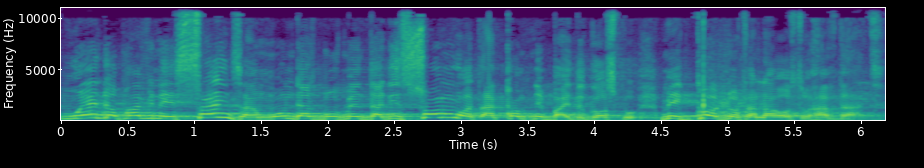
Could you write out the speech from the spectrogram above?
We end up having a signs and wonders movement that is somewhat accompanied by the gospel. May God not allow us to have that.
